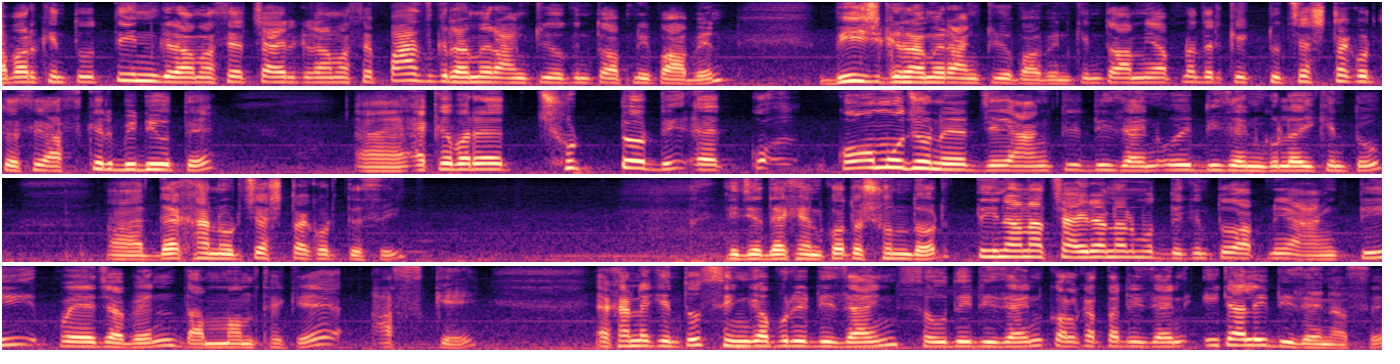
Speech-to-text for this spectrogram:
আবার কিন্তু তিন গ্রাম আছে, চার গ্রাম আছে, পাঁচ গ্রামের আংটিও কিন্তু আপনি পাবেন। বিশ গ্রামের আংটিও পাবেন। কিন্তু আমি আপনাদেরকে একটু চেষ্টা করতেছি আজকের ভিডিওতে একেবারে ছোট্ট কম ওজনের যে আংটির ডিজাইন, ওই ডিজাইনগুলোই কিন্তু দেখানোর চেষ্টা করতেছি। এই যে দেখেন কত সুন্দর। তিন আনা, চার আনার মধ্যে কিন্তু আপনি আংটি পেয়ে যাবেন দাম্মাম থেকে আজকে। এখানে কিন্তু সিঙ্গাপুরি design, Saudi design, Kolkata design, Italy design আছে।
